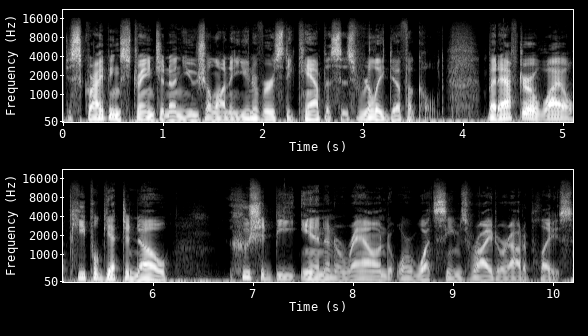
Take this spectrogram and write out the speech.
describing strange and unusual on a university campus is really difficult. But after a while, people get to know who should be in and around or what seems right or out of place.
